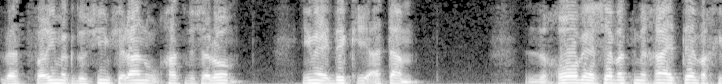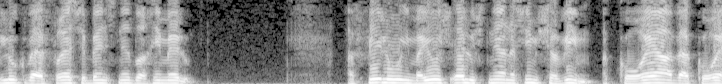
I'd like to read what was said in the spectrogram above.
והספרים הקדושים שלנו, חס ושלום, אם על ידי קריאתם. זכור וישב עצמך היטב החילוק וההפרש שבין שני דרכים אלו. אפילו אם היו אלו שני אנשים שווים, הקורע והקורא.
